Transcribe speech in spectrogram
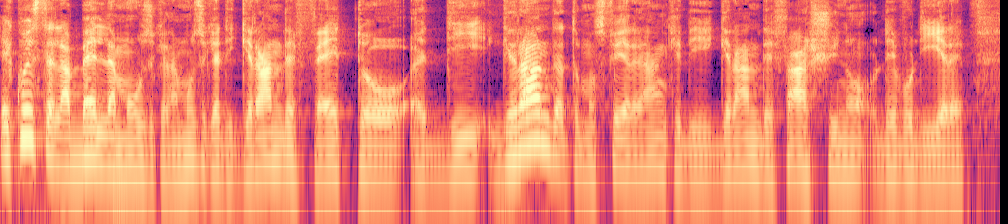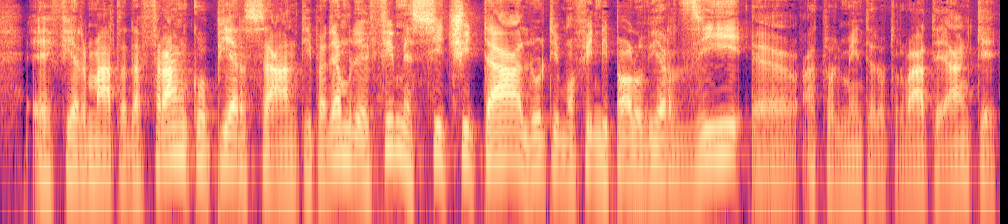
E questa è la bella musica, la musica di grande effetto, eh, di grande atmosfera e anche di grande fascino, devo dire, eh, firmata da Franco Piersanti. Parliamo del film Siccità, l'ultimo film di Paolo Virzì, eh, attualmente lo trovate anche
